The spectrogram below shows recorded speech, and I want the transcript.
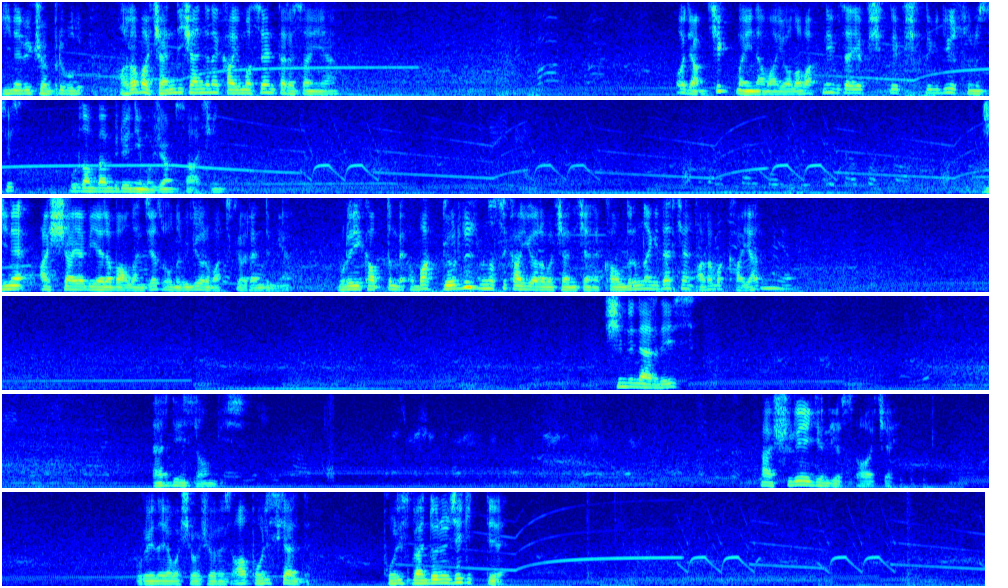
Yine bir köprü bulup. Araba kendi kendine kayması enteresan ya. Hocam çıkmayın ama yola bak ne güzel yakışıklı yakışıklı gidiyorsunuz siz. Buradan ben bir döneyim hocam sakin. Yine aşağıya bir yere bağlanacağız. Onu biliyorum artık öğrendim ya. Burayı kaptım. be- Bak gördünüz mü nasıl kayıyor araba kendi kendine. Kaldırımdan giderken araba kayar mı ya? Şimdi neredeyiz? Neredeyiz lan biz? Ha şuraya gireceğiz. Okey. Burayı da yavaş yavaş öğreneceğiz. Aa polis geldi. Polis benden önce gitti.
